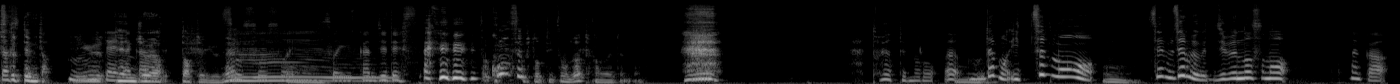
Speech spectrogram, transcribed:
作ってみたっていう展示をやったというね。そうそうそう。いう感じです。コンセプトっていつもどうやって考えてるの？どうやってんだろう、えうん。でもいつもうん。全部全部自分のそのなんか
